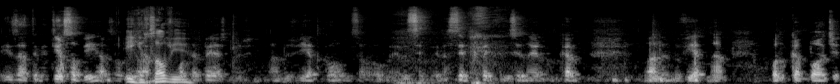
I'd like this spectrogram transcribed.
Exatamente, e resolvia. resolvia e resolvia. Nos, nos Vietcongs, era sempre, era sempre feito prisioneiro no campo, lá no Vietnã ou no Camboja.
